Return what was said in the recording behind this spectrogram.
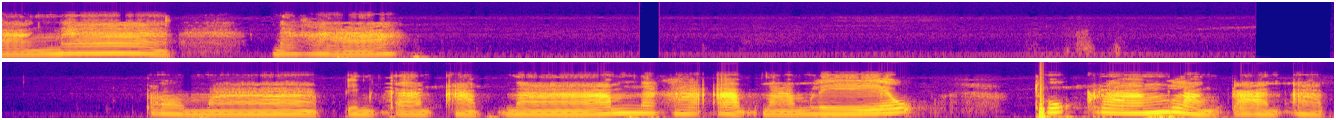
ล้างหน้านะคะ ต่อมาเป็นการอาบน้ำนะคะ อาบน้ำแล้ว ทุกครั้งหลังการอาบ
